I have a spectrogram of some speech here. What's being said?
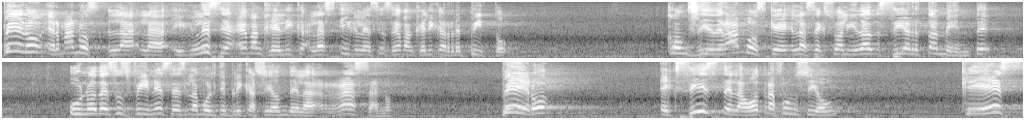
Pero, hermanos, la, la iglesia evangélica, las iglesias evangélicas, repito, consideramos que la sexualidad ciertamente, uno de sus fines es la multiplicación de la raza, ¿no? Pero existe la otra función que es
